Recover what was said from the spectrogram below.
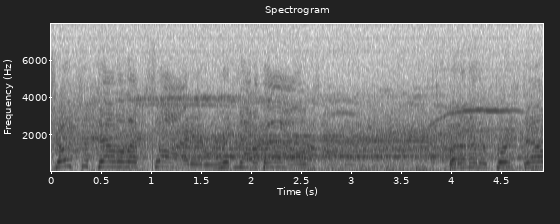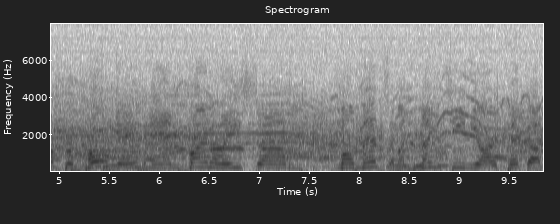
Joseph down the left side and ridden out of bounds. But another first down for Colgate, and finally some momentum, a 19-yard pickup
